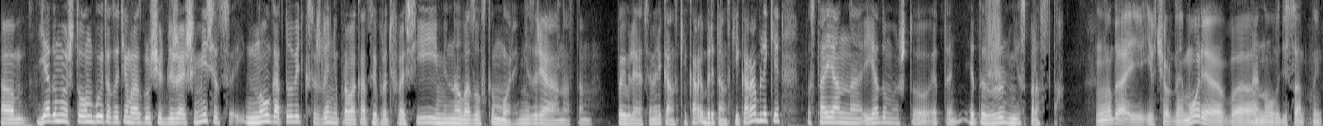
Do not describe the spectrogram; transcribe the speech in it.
Я думаю, что он будет эту тему разгрузчивать в ближайший месяц, но готовить, к сожалению, провокации против России именно в Азовском море. Не зря у нас там появляются американские, британские кораблики постоянно, и я думаю, что это, это же неспроста. Ну да, и, и в Черное море, в да. новый десантный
